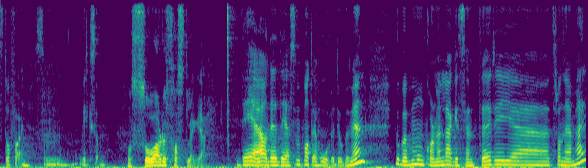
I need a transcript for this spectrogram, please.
stoffene som virksom. Og så er du fastlege. Det er, og det er det som på en måte er hovedjobben min. Jobber på Munkholmen legesenter i eh, Trondheim her.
